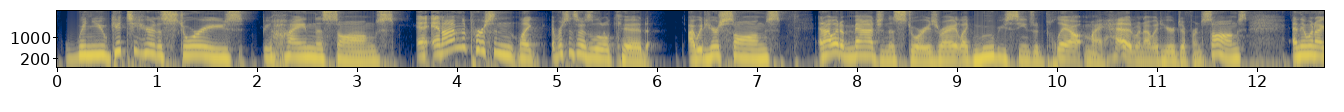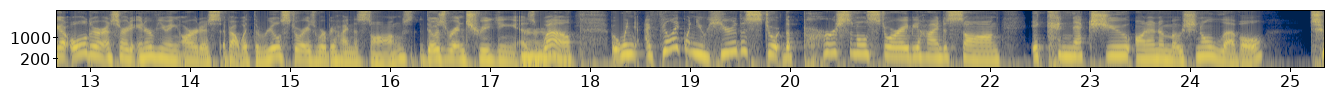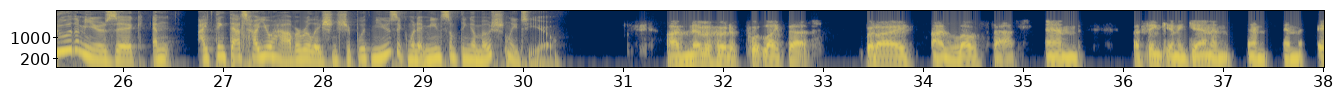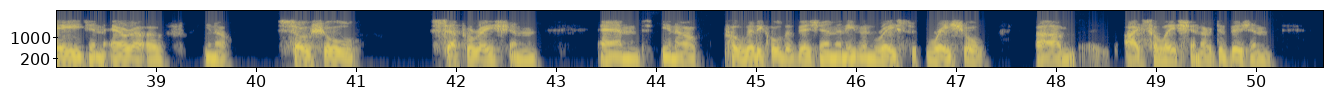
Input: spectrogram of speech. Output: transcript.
when you get to hear the stories behind the songs, and, and I'm the person like ever since I was a little kid, I would hear songs and I would imagine the stories, right? Like movie scenes would play out in my head when I would hear different songs. And then when I got older and started interviewing artists about what the real stories were behind the songs, those were intriguing as mm. well. But when I feel like when you hear the story, the personal story behind a song, it connects you on an emotional level to the music. And I think that's how you have a relationship with music when it means something emotionally to you. I've never heard it put like that, but I, I love that. And I think, and again, an, an, an age and era of, you know, social separation and, you know, political division and even race, racial um, isolation or division.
